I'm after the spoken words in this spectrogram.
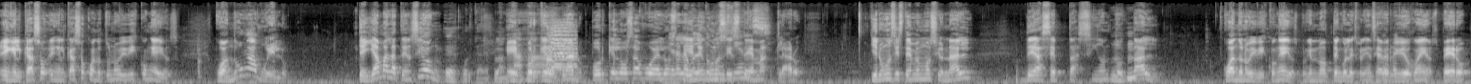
en el caso, en el caso cuando tú no vivís con ellos, cuando un abuelo te llama la atención, Es porque hay plan. es Ajá. porque de plano, porque los abuelos abuelo de tienen un sistema, claro, tienen un sistema emocional de aceptación total cuando no vivís con ellos, porque no tengo la experiencia de haber Correcto. vivido con ellos, pero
